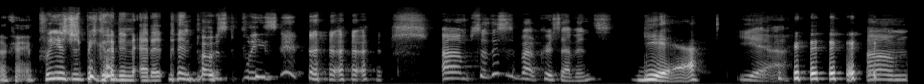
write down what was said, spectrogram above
Okay, please just be good and edit and post, please. um, so this is about Chris Evans. Yeah. Yeah. Um,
